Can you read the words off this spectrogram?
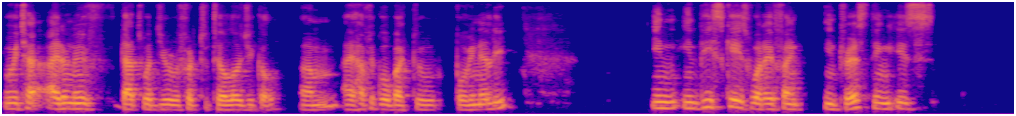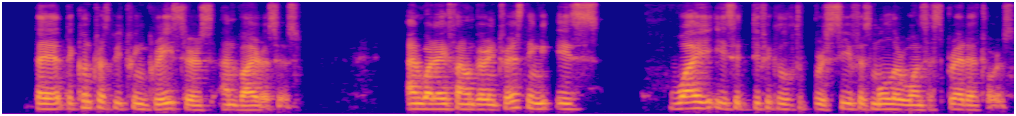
Which I, I don't know if that's what you refer to teleological. Um, I have to go back to Povinelli. In in this case, what I find interesting is the, the contrast between grazers and viruses. And what I found very interesting is why is it difficult to perceive smaller ones as predators?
